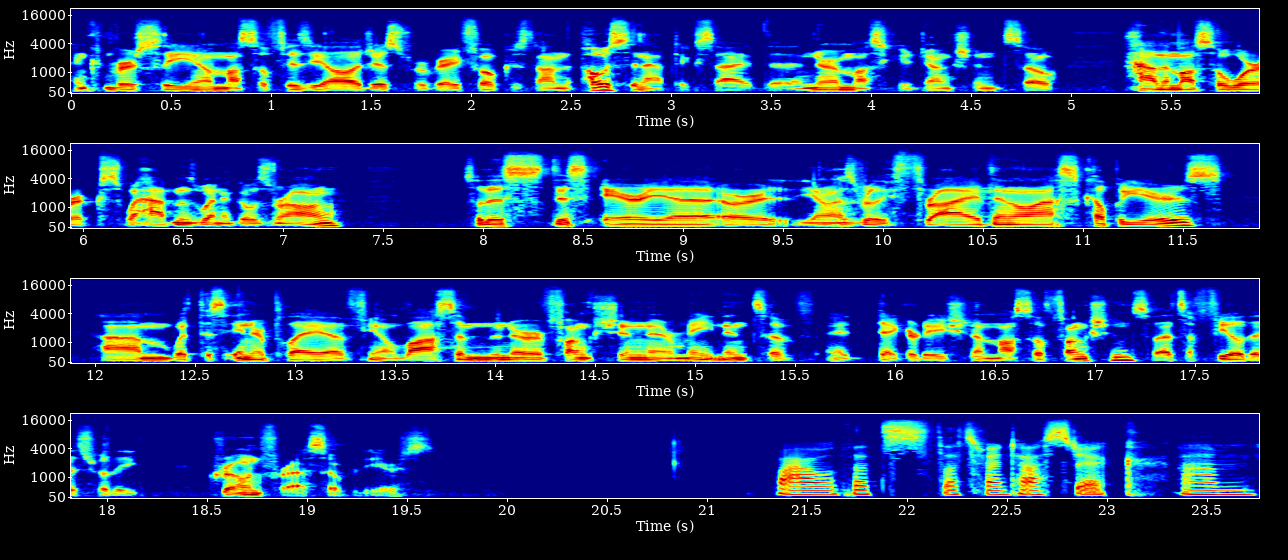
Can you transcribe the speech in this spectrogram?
And conversely, you know, muscle physiologists were very focused on the postsynaptic side, the neuromuscular junction. So how the muscle works, what happens when it goes wrong. So this this area, or you know, has really thrived in the last couple years um, with this interplay of you know loss of nerve function or maintenance of uh, degradation of muscle function. So that's a field that's really grown for us over the years. Wow, that's that's fantastic. Um,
